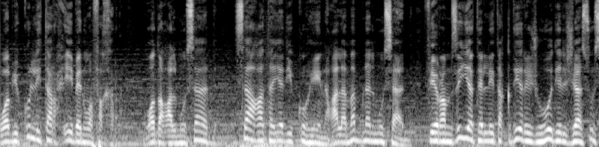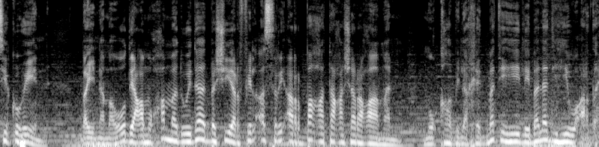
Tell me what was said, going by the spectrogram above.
وبكل ترحيب وفخر وضع الموساد ساعة يد كوهين على مبنى الموساد في رمزية لتقدير جهود الجاسوس كوهين بينما وضع محمد وداد بشير في الأسر أربعة عشر عاما. مقابل خدمته لبلده وأرضه.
